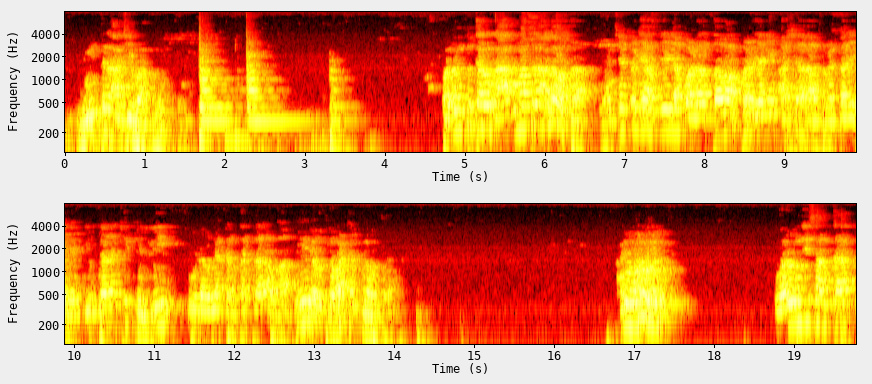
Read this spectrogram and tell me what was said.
मी तर अजिबात नव्हतो. परंतु त्याला राग मात्र आला होता. याच्याकडे असलेल्या बळाचा वापर याने अशा प्रकारे इतरांची किल्ली उडवण्याकरता करावा हे योग्य वाटत नव्हतं. आणि म्हणून वरुणजी सांगतात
